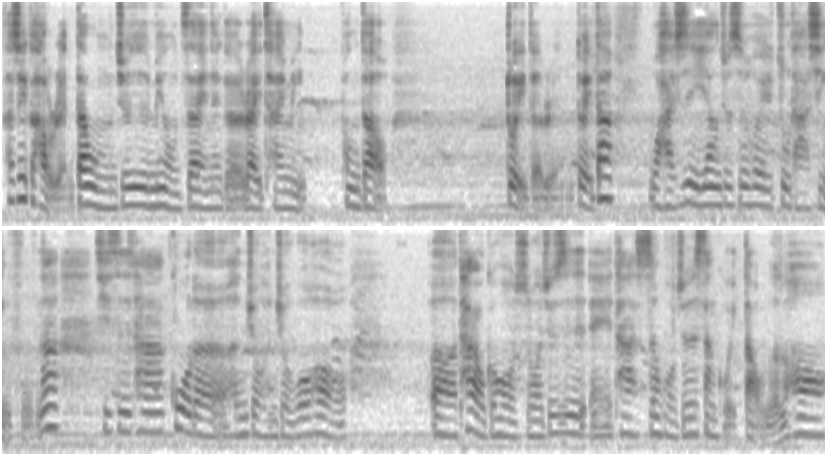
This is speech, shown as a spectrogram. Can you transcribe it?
他是一个好人，但我们就是没有在那个 right timing 碰到对的人。对，但我还是一样，就是会祝他幸福。那其实他过了很久很久过后，呃，他有跟我说，就是诶，他生活就是上轨道了，然后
